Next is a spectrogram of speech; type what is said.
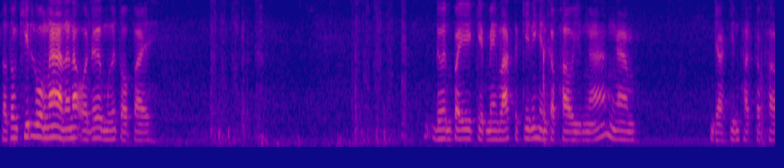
เราต้องคิดล่วงหน้าแล้วนะออเดอร์มื้อต่อไป เดินไปเก็บแมงลักตะกี้นี่เห็นกะเพราอยู่งามงามอยากกินผัดกะเพรา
